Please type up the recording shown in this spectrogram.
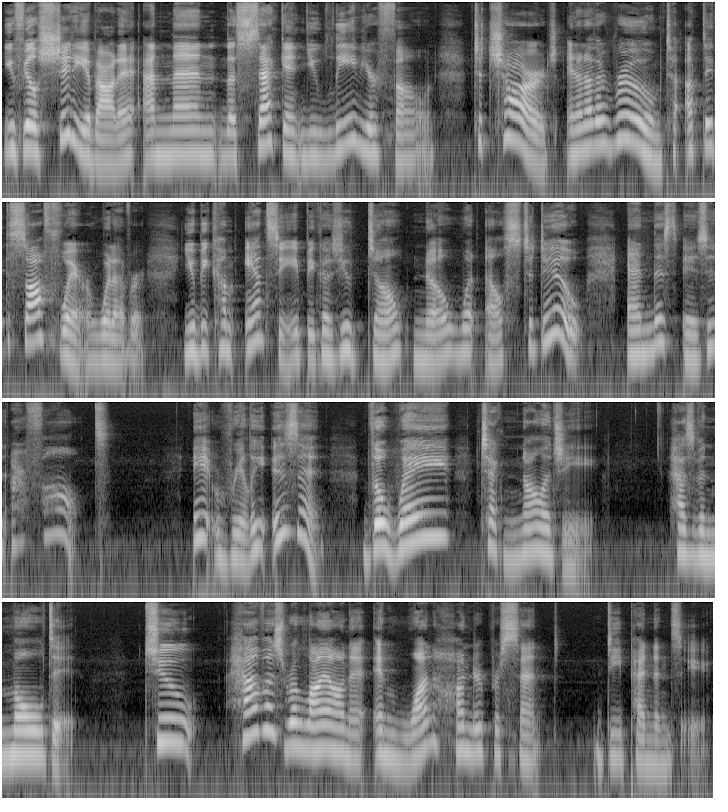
you feel shitty about it. And then the second you leave your phone to charge in another room, to update the software, whatever, you become antsy because you don't know what else to do. And this isn't our fault. It really isn't. The way technology has been molded to have us rely on it in 100% dependency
